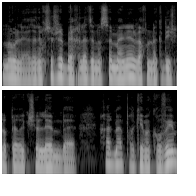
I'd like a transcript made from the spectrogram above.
מעולה, אז אני חושב שבהחלט זה נושא מעניין, ואנחנו נקדיש לו פרק שלם באחד מהפרקים הקרובים.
